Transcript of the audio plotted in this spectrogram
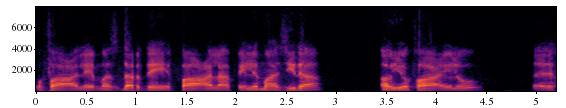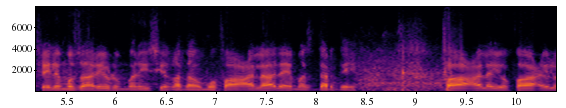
وفاعل مصدر دی فاعل فعل ماضی دا او يفاعل دا فعل مضارع لومبني صيغه دا مفاعله د مصدر دی فاعل يفاعل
